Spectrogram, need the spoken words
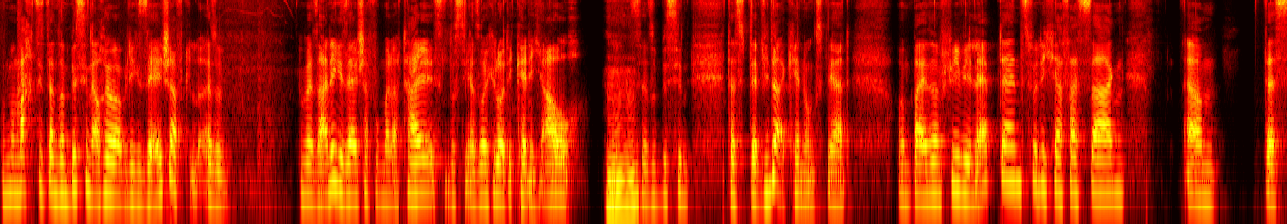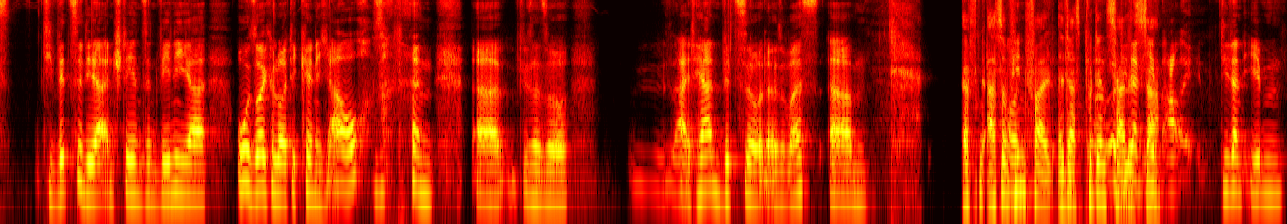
und man macht sich dann so ein bisschen auch über die Gesellschaft, also über seine Gesellschaft, wo man auch Teil ist, lustig, ja, solche Leute kenne ich auch. Mhm. Das ist ja so ein bisschen das, der Wiedererkennungswert. Und bei so einem Spiel wie Lapdance würde ich ja fast sagen, ähm, dass die Witze, die da entstehen, sind weniger, oh, solche Leute kenne ich auch, sondern äh, wie so Altherrenwitze oder sowas. Ähm, also auf jeden Fall, das Potenzial ist da. Eben, die dann eben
